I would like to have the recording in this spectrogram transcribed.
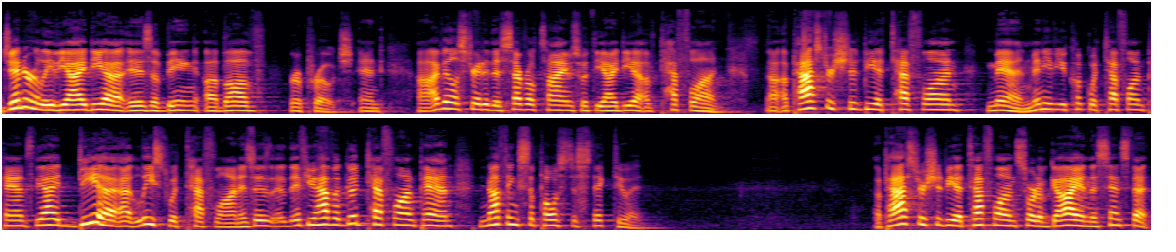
Generally, the idea is of being above reproach. And uh, I've illustrated this several times with the idea of Teflon. Uh, a pastor should be a Teflon man. Many of you cook with Teflon pans. The idea, at least with Teflon, is, is if you have a good Teflon pan, nothing's supposed to stick to it. A pastor should be a Teflon sort of guy in the sense that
